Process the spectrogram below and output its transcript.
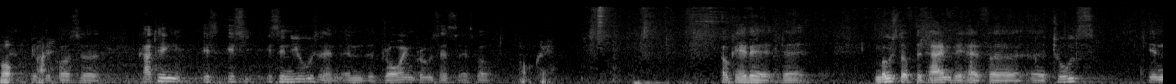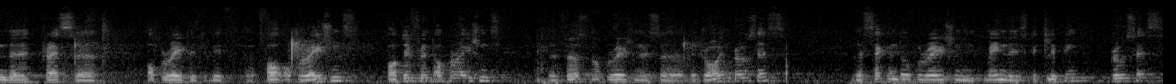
Bo- because uh, cutting is, is, is in use and, and the drawing process as well. Okay. Okay, the, the, most of the time we have uh, uh, tools in the press uh, operated with uh, four operations, four different operations. The first operation is uh, the drawing process. The second operation mainly is the clipping process.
